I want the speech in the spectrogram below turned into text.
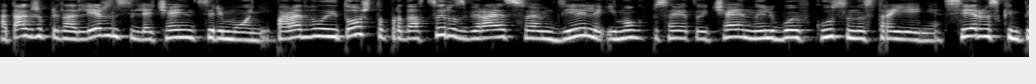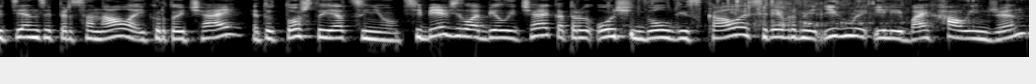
а также принадлежности для чайной церемонии. Порадовало и то, что продавцы разбирают в своем деле и могут посоветовать чай на любой вкус и настроение. Сервис, компетенция персонала и крутой чай – это то, что я ценю. Себе взяла белый чай, который очень долго искала, серебряные иглы или Байхау Инджен,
